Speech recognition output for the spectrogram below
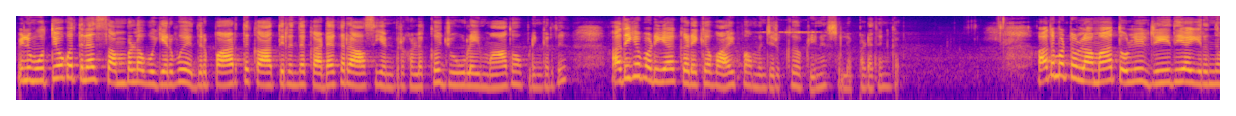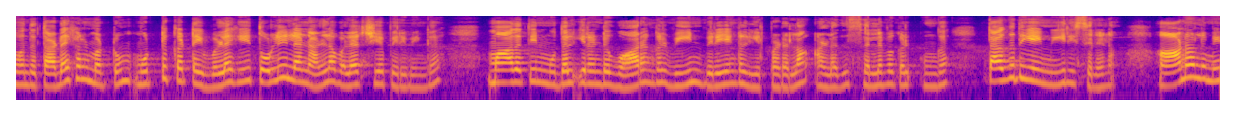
மேலும் உத்தியோகத்தில் சம்பள உயர்வு எதிர்பார்த்து காத்திருந்த கடக ராசி என்பர்களுக்கு ஜூலை மாதம் அப்படிங்கிறது அதிகப்படியாக கிடைக்க வாய்ப்பு அமைஞ்சிருக்கு அப்படின்னு சொல்லப்படுதுங்க. அது மட்டும் இல்லாமல் தொழில் ரீதியாக இருந்து வந்த தடைகள் மற்றும் முட்டுக்கட்டை விலகி தொழிலில் நல்ல வளர்ச்சியை பெறுவீங்க. மாதத்தின் முதல் இரண்டு வாரங்கள் வீண் விரயங்கள் ஏற்படலாம் அல்லது செலவுகள் உங்கள் தகுதியை மீறி செல்லலாம். ஆனாலுமே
